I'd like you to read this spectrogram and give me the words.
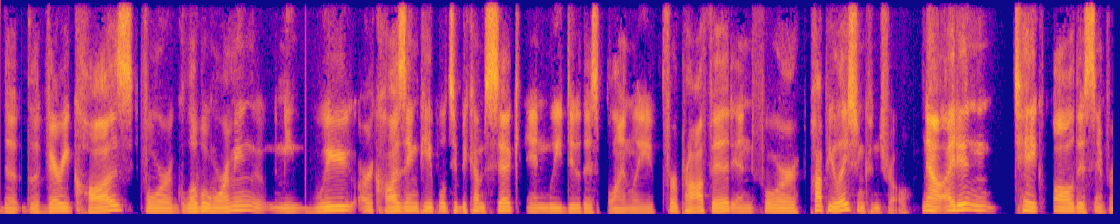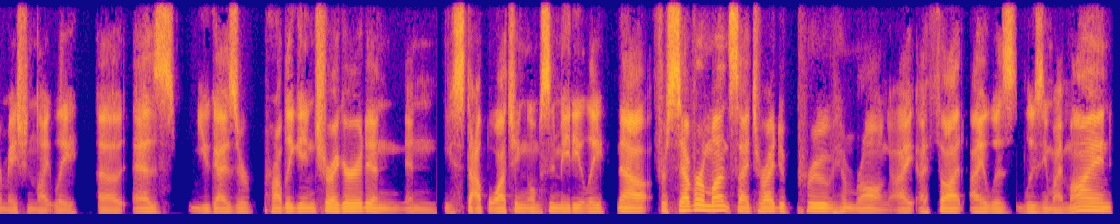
the the very cause for global warming. I mean, we are causing people to become sick and we do this blindly for profit and for population control. Now, I didn't take all this information lightly uh, as you guys are probably getting triggered and and you stop watching almost immediately. Now, for several months, I tried to prove him wrong. I, I thought I was losing my mind.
